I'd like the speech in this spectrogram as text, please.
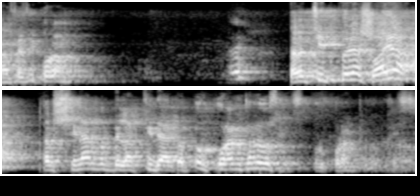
হাফেজে কোরআন। তারা চিৎ করে সয়া, তার সেনার মধ্যে লাঠি দেয়া কর, তোর কোরআনটারও খাইছে তোর কোরআনটারও খাইছে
